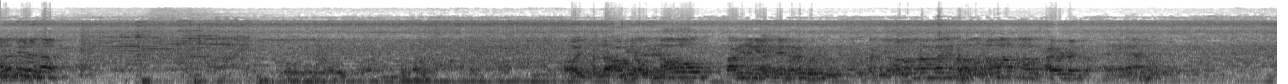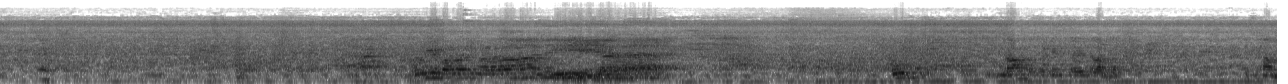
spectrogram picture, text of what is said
ਅਰੇ ਮੇਰੇ ਸਾਹਿਬ। ਜੀ ਪੰਜਾਬ ਆਓ ਆਓ ਸਾਰੀ ਜਣੀ ਇੱਧਰ ਕੋਈ ਆਇਓ ਜੀ ਬੋਲੀਏ ਬਾਬਾ ਜੀ ਮਹਾਰਾਜ ਕੀ ਹੈ ਕੋਈ ਨਾਮ ਦੱਸੋ ਕਿ ਕਲਮ ਦਾ ਇਸ ਨਾਮ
